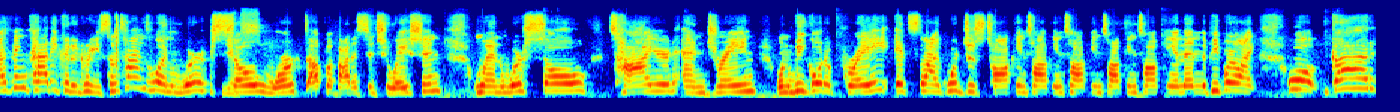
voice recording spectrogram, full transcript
I think Patty could agree. Sometimes when we're yes. so worked up about a situation, when we're so tired and drained, when we go to pray, it's like we're just talking, talking, talking, talking, talking. And then the people are like, well, God,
